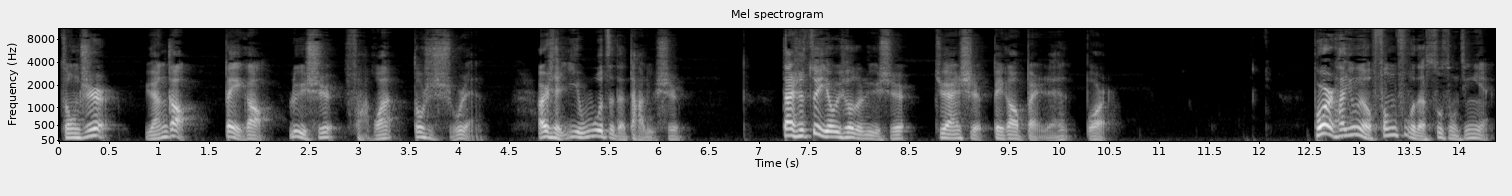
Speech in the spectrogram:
总之，原告、被告、律师、法官都是熟人，而且一屋子的大律师。但是最优秀的律师居然是被告本人博尔。博尔他拥有丰富的诉讼经验，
